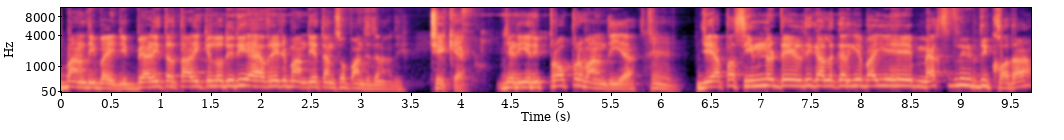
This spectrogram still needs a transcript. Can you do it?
ਬਣਦੀ ਬਾਈ ਜੀ। 42 43 ਕਿਲੋ ਦੀ ਇਹਦੀ ਐਵਰੇਜ ਬਣਦੀ ਹੈ 305 ਦਿਨਾਂ ਦੀ। ਠੀਕ ਹੈ। ਜਿਹੜੀ ਇਹਦੀ ਪ੍ਰੋਪਰ ਬਣਦੀ ਆ। ਜੇ ਆਪਾਂ ਸੀਮਨ ਡੇਲ ਦੀ ਗੱਲ ਕਰੀਏ ਬਾਈ ਇਹ ਮੈਕਸ ਫਲੀਟ ਦੀ ਖੁਦਾ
